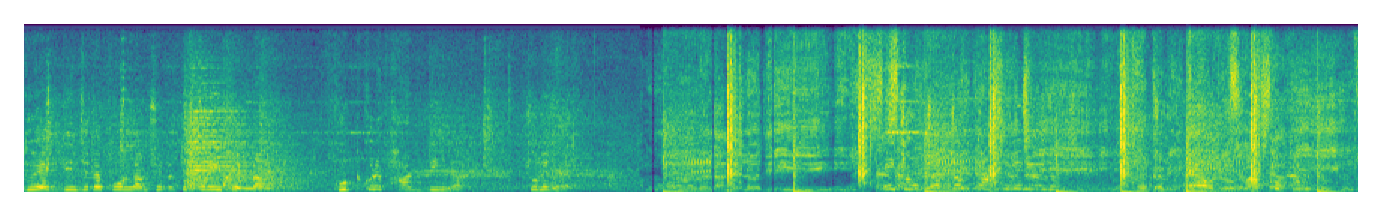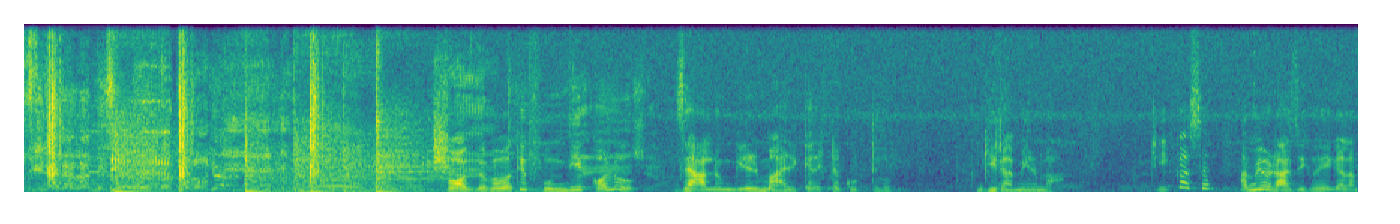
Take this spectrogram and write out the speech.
দু একদিন যেটা করলাম সেটা তো করেই ফেললাম। হুট করে ফাট দিই না। চলে যায়। এই চল চল চল ক্লাসে বেরিয়ে যাচ্ছি। হ্যাঁ ওর ক্লাস করতে হবে। চল, চল। পদ্ম বাবাকে ফোন দিয়ে কলো যে আলমগীরের মায়ের ক্যারেক্টার করতে হবে। গিরামের মা। ঠিক আছে আমিও রাজি হয়ে গেলাম।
